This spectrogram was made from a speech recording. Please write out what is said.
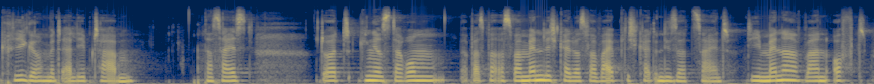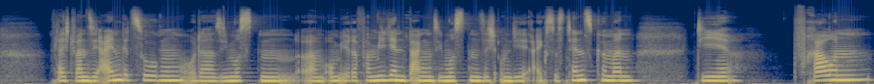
Kriege miterlebt haben. Das heißt, Dort ging es darum, was war, was war Männlichkeit, was war Weiblichkeit in dieser Zeit. Die Männer waren oft, vielleicht waren sie eingezogen oder sie mussten ähm, um ihre Familien bangen, sie mussten sich um die Existenz kümmern. Die Frauen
